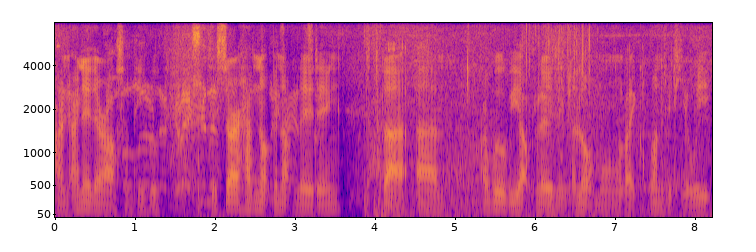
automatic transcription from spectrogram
I, I know there are some people. So sorry I have not been uploading but um, I will be uploading a lot more like one video a week.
